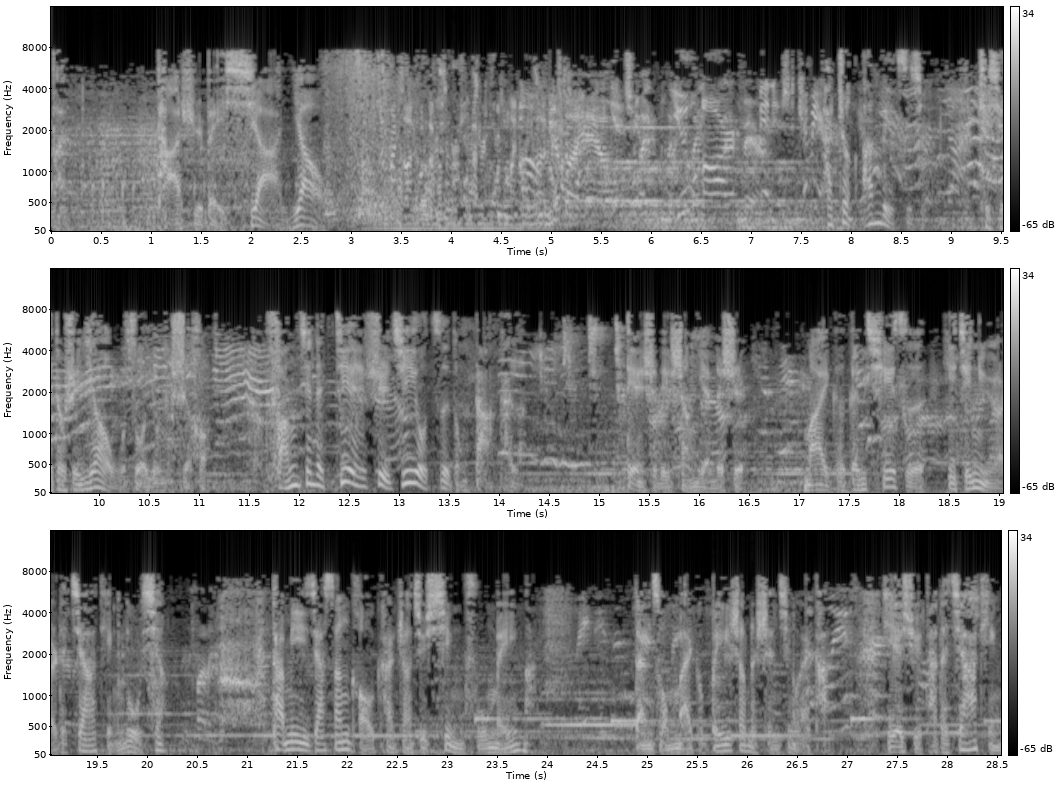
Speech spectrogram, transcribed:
白，他是被下药了。他正安慰自己，这些都是药物作用的时候，房间的电视机又自动打开了。电视里上演的是麦克跟妻子以及女儿的家庭录像，他们一家三口看上去幸福美满，但从麦克悲伤的神情来看，也许他的家庭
